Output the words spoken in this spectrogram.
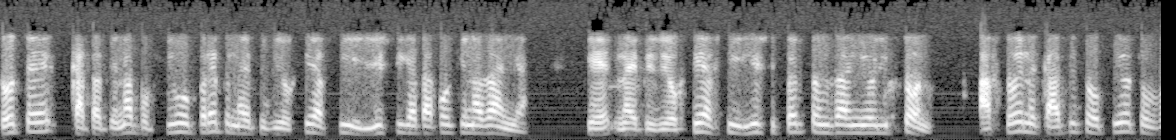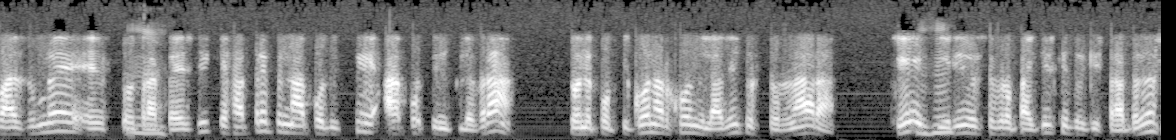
τότε κατά την άποψή μου πρέπει να επιδιωχθεί αυτή η λύση για τα κόκκινα δάνεια. Και να επιδιωχθεί αυτή η λύση υπέρ των δανειοληπτών. Αυτό είναι κάτι το οποίο το βάζουμε ε, στο ναι. τραπέζι και θα πρέπει να αποδειχθεί από την πλευρά των εποπτικών αρχών, δηλαδή του Στουρνάρα και mm-hmm. κυρίως της Ευρωπαϊκής Κεντρικής Τράπεζας,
